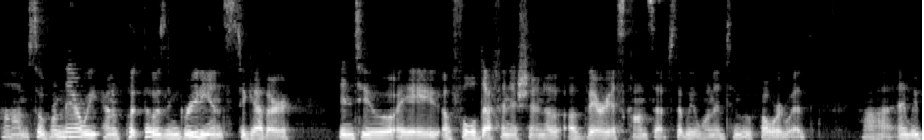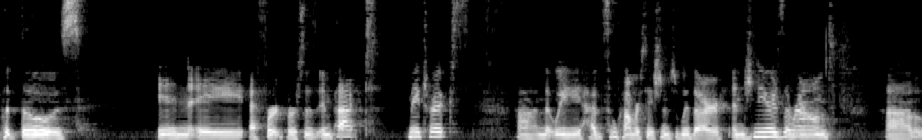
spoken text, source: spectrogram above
Um, so from there, we kind of put those ingredients together into a, a full definition of, of, various concepts that we wanted to move forward with. Uh, and we put those in a effort versus impact matrix um, that we had some conversations with our engineers around, uh,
